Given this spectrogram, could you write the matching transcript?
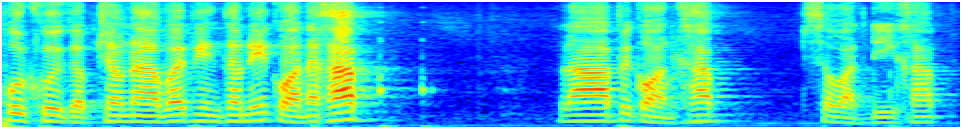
พูดคุยกับชาวนาไว้เพียงเท่านี้ก่อนนะครับ ลาไปก่อนครับ สวัสดีครับ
